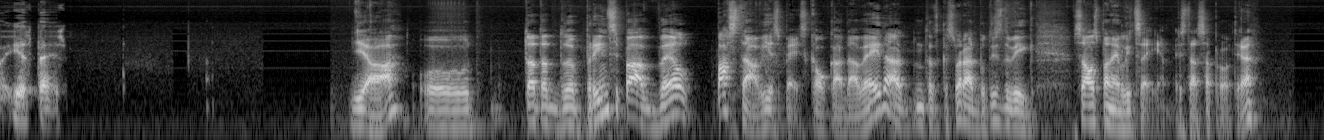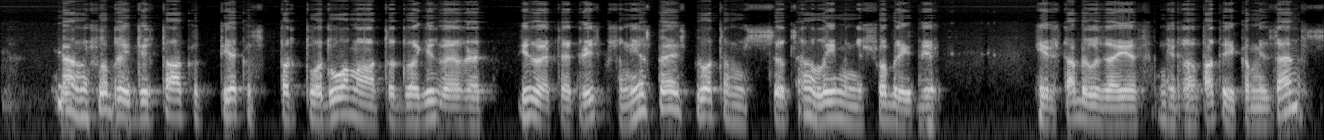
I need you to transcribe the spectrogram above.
vai iespējas. Jā, tā tad principā vēl pastāv iespējas kaut kādā veidā, nu, tad, kas varētu būt izdevīgi saules paneļu licējiem. Es tā saprotu. Ja? Jā, nu šobrīd ir tā, ka tie, kas par to domā, tad vajag izvērtēt, izvērtēt riskus un iespējas. Protams, cenu līmenis šobrīd ir, ir stabilizējies, ir patīkami zems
